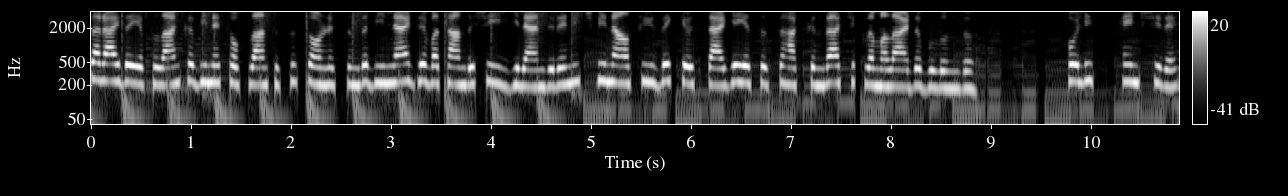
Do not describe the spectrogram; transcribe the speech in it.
sarayda yapılan kabine toplantısı sonrasında binlerce vatandaşı ilgilendiren 3600 ek gösterge yasası hakkında açıklamalarda bulundu polis, hemşire,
